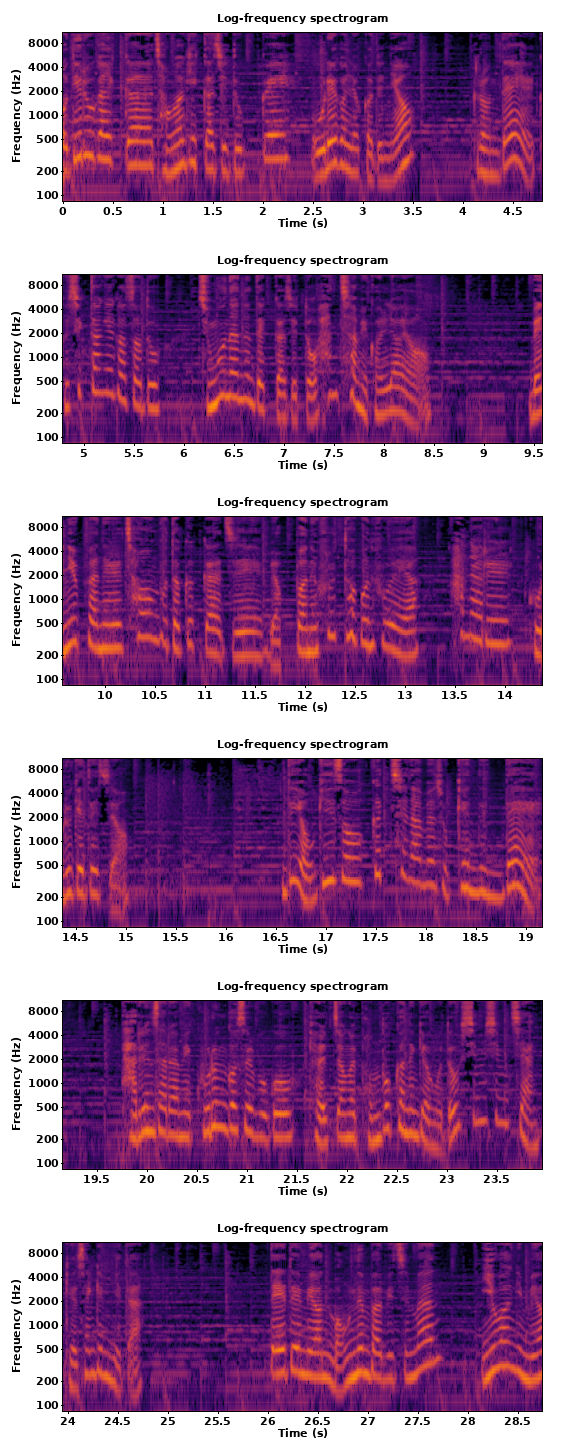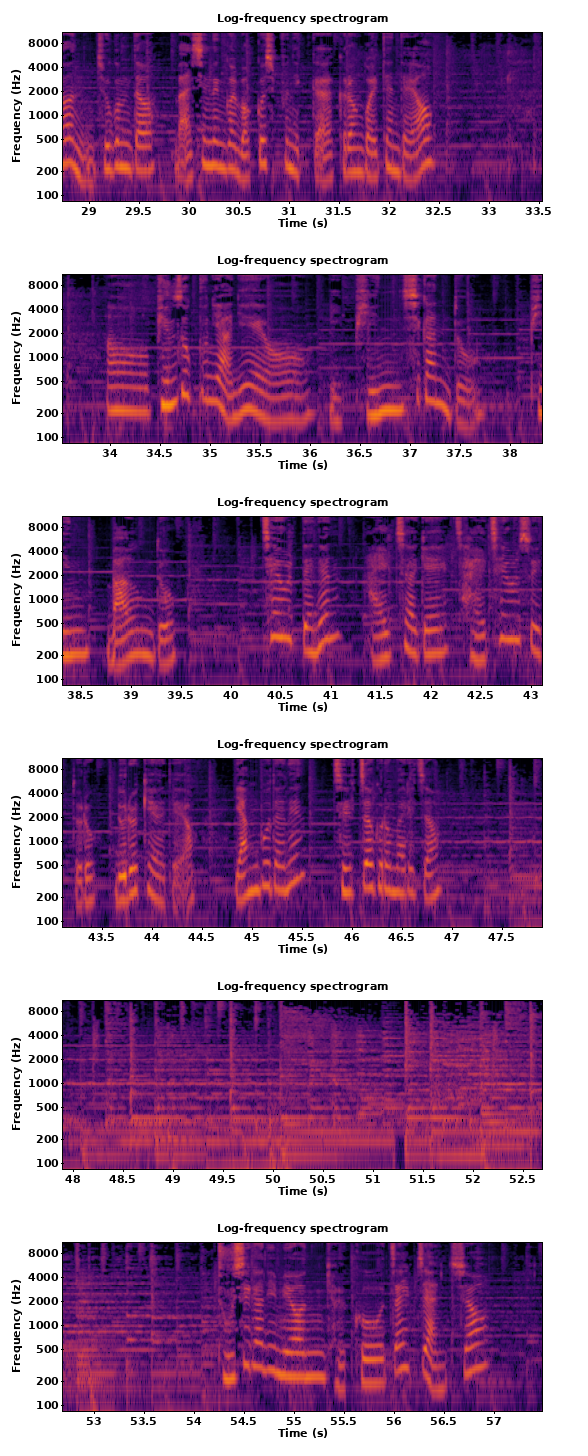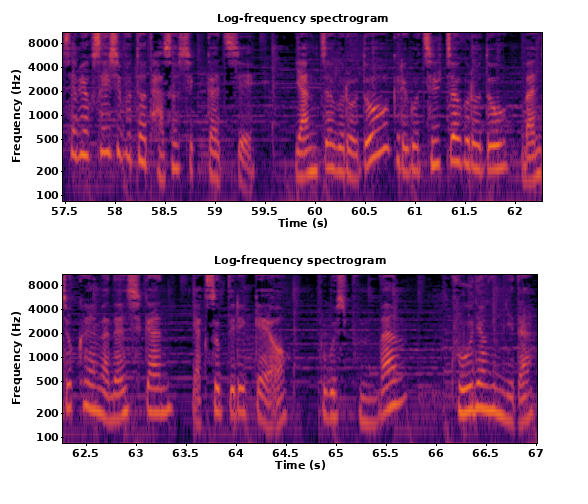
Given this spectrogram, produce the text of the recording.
어디로 갈까 정하기까지도 꽤 오래 걸렸거든요. 그런데 그 식당에 가서도 주문하는 데까지 또 한참이 걸려요. 메뉴판을 처음부터 끝까지 몇 번을 훑어본 후에야 하나를 고르게 되죠. 근데 여기서 끝이 나면 좋겠는데 다른 사람이 고른 것을 보고 결정을 번복하는 경우도 심심치 않게 생깁니다. 때 되면 먹는 밥이지만 이왕이면 조금 더 맛있는 걸 먹고 싶으니까 그런 걸 텐데요. 어, 빈속뿐이 아니에요. 이 빈 시간도, 빈 마음도 채울 때는 알차게 잘 채울 수 있도록 노력해야 돼요. 양보다는 질적으로 말이죠. 두 시간이면 결코 짧지 않죠? 새벽 3시부터 5시까지 양적으로도 그리고 질적으로도 만족할 만한 시간 약속드릴게요. 보고 싶은 밤 구은영입니다.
